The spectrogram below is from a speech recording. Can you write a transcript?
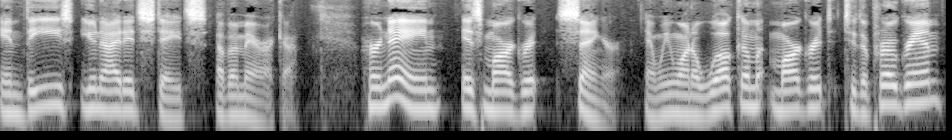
in these United States of America. Her name is Margaret Sanger, and we want to welcome Margaret to the program.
